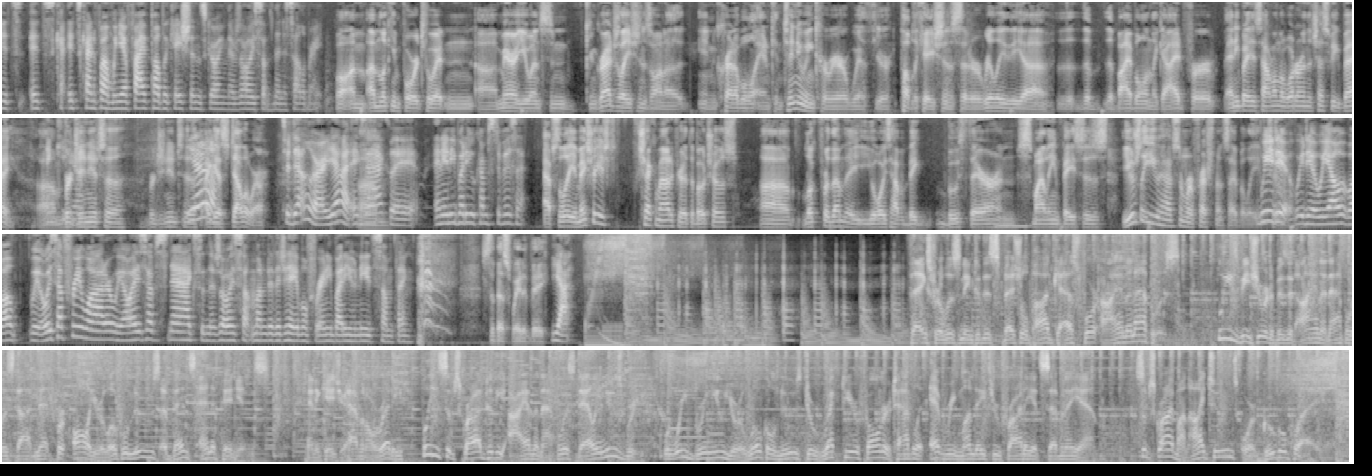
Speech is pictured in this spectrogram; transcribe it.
It's it's it's kind of fun when you have five publications going. There's always something to celebrate. Well, I'm I'm looking forward to it. And uh, Mary Ewenson, congratulations on an incredible and continuing career with your publications that are really the uh, the, the the Bible and the guide for anybody that's out on the water in the Chesapeake Bay, um. Virginia to Virginia to Yeah. I guess Delaware. To Delaware, yeah, exactly. and anybody who comes to visit. Absolutely, and make sure you check them out if you're at the boat shows. Uh, look for them. They you always have a big booth there and smiling faces. Usually, you have some refreshments, I believe. We too. do, we do. We all well, we always have free water. We always have snacks, and there's always something under the table for anybody who needs something. It's the best way to be. yeah. Thanks for listening to this special podcast for Eye on Annapolis. Please be sure to visit eyeonannapolis.net for all your local news, events, and opinions. And in case you haven't already, please subscribe to the Eye on Annapolis Daily News Brief, where we bring you your local news direct to your phone or tablet every Monday through Friday at 7 a.m. Subscribe on iTunes or Google Play.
